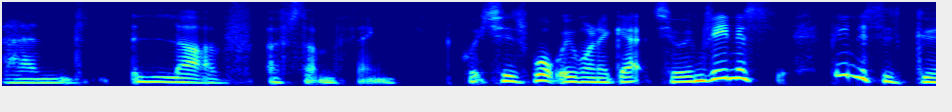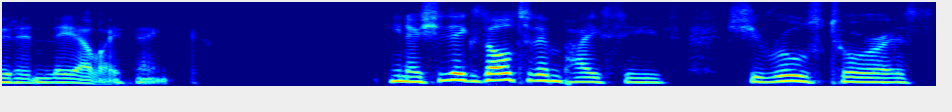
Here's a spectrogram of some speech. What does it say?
and love of something, which is what we want to get to. And Venus, Venus is good in Leo, I think. You know, she's exalted in Pisces. She rules Taurus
